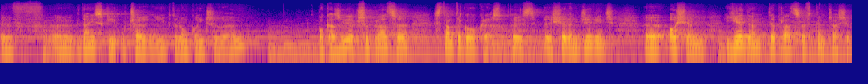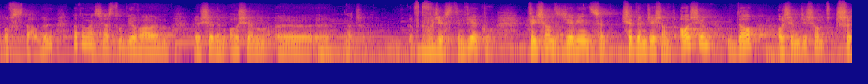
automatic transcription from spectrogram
w gdańskiej uczelni, którą kończyłem, pokazuje trzy prace z tamtego okresu. To jest 7-9 E, 8.1 te prace w tym czasie powstały, natomiast ja studiowałem e, 7.8, e, znaczy w XX wieku, 1978 do 83.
